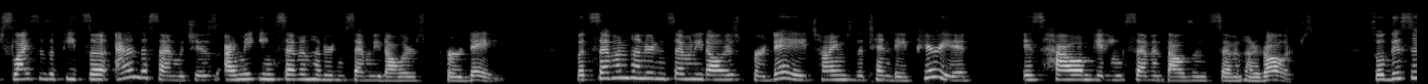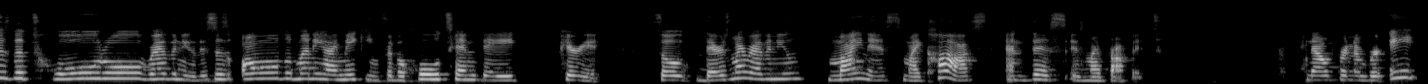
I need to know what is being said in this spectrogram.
slices of pizza and the sandwiches, I'm making $770 per day. But $770 per day times the 10 day period is how I'm getting $7,700. So this is the total revenue. This is all the money I'm making for the whole 10 day period. So there's my revenue minus my cost, and this is my profit. Now for number eight,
